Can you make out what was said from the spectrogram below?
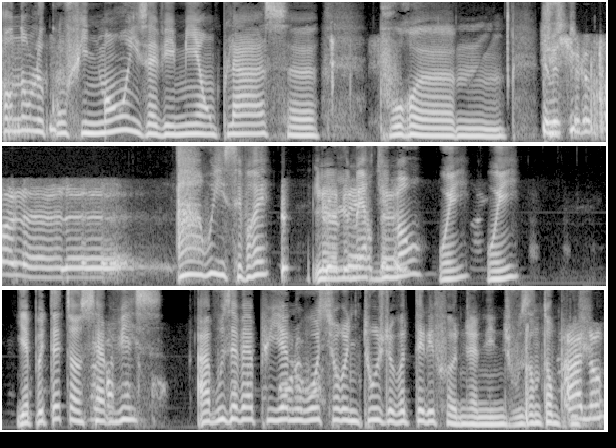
pendant le confinement, ils avaient mis en place euh, pour. Monsieur Le Foll. Ah oui, c'est vrai. Le, maire, du Mans, oui, oui. Il y a peut-être un service. Ah, vous avez appuyé à nouveau sur une touche de votre téléphone, Janine. Je vous entends plus. Ah non,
